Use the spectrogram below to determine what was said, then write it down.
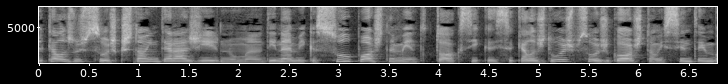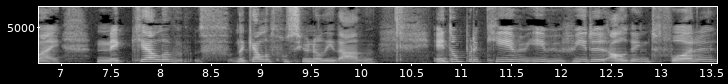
aquelas duas pessoas que estão a interagir numa dinâmica supostamente tóxica, e se aquelas duas pessoas gostam e se sentem bem naquela, naquela funcionalidade, então, para que vir alguém de fora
